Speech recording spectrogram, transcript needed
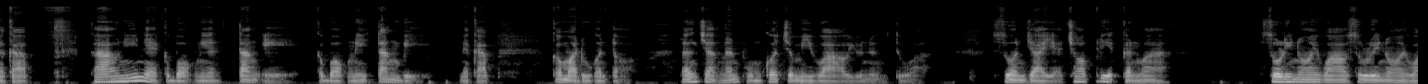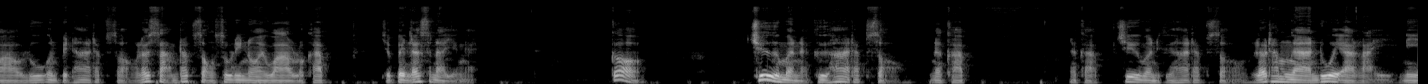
นะครับ คราวนี้เนี่ยกระบอกนี้ตั้ง A กระบอกนี้ตั้ง B นะครับ ก็มาดูกันต่อ หลังจากนั้นผมก็จะมีวาล์วอยู่หนึ่งตัว ส่วนใหญ่อะชอบเรียกกันว่า โซลินอยวาลโซลินอยวาลรู้กันเป็น5ทับ2แล้ว3ทับ2โซลินอยวาลหรอครับ จะเป็นลักษณะยังไง ก็ชื่อมันอะคือ5ทับ2นะครับนะครับชื่อมันคือ5ทับ2แล้วทำงานด้วยอะไรนี่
